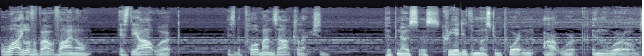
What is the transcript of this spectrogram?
But what I love about vinyl is the artwork, is the poor man's art collection. Hipgnosis created the most important artwork in the world.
